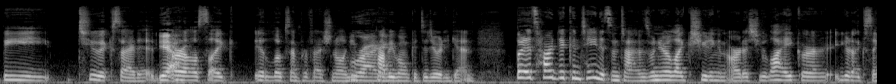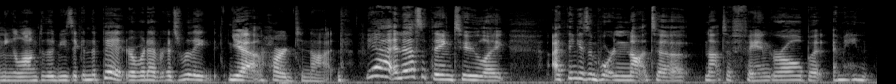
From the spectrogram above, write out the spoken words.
be too excited, Yeah. or else like it looks unprofessional, and you Right. probably won't get to do it again. But it's hard to contain it sometimes when you're like shooting an artist you like, or you're like singing along to the music in the pit or whatever. It's really Yeah. hard to not. Yeah, and that's the thing too. Like, I think it's important not to not to fangirl, but I mean,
